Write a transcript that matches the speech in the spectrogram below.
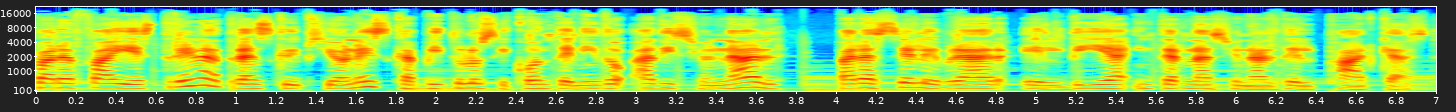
Spotify estrena transcripciones, capítulos y contenido adicional para celebrar el Día Internacional del Podcast.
